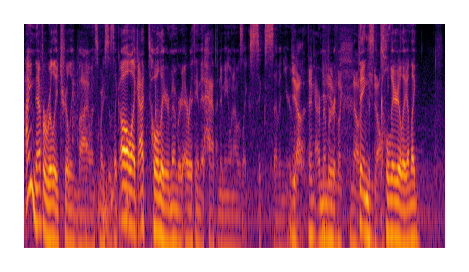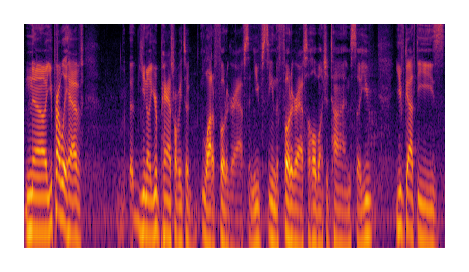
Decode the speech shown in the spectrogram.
i never really truly buy when somebody says like oh like i totally remembered everything that happened to me when i was like six seven years Yeah, old. Like, and i remember like, no, things clearly. I'm like no you probably have you know your parents probably took a lot of photographs and you've seen the photographs a whole bunch of times. So you you've got these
